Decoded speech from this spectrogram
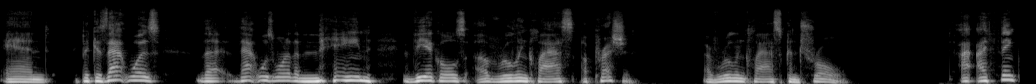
And because that was the that was one of the main vehicles of ruling class oppression, of ruling class control. I, think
